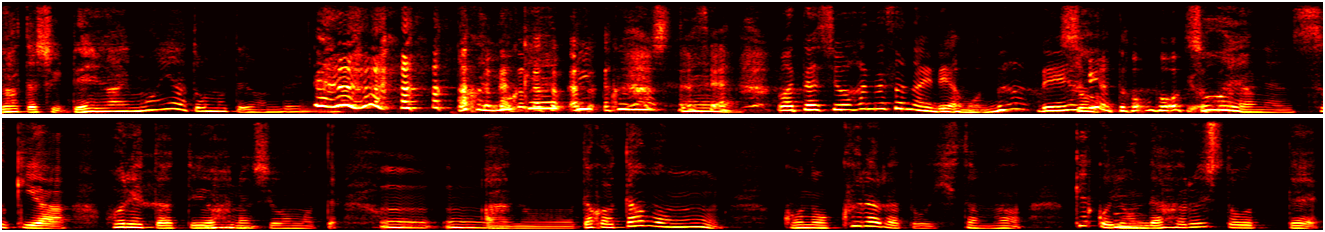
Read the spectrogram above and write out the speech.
や私恋愛もんやと思って読んでん だから余計びっくりして。私を話さないでやもんな。恋愛やと思うよ。そうやねん。好きや惚れたっていう話を思って、うんうん。あのだから多分この「クララとお日様」結構読んではる人って、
